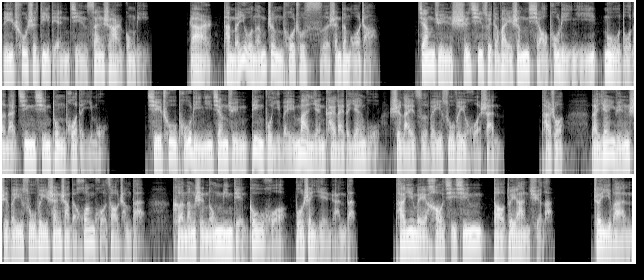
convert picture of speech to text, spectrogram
离出事地点仅三十二公里。然而，他没有能挣脱出死神的魔掌。将军十七岁的外甥小普里尼目睹了那惊心动魄的一幕。起初，普里尼将军并不以为蔓延开来的烟雾是来自维苏威火山。他说：“那烟云是维苏威山上的荒火造成的，可能是农民点篝火不慎引燃的。”他因为好奇心到对岸去了。这一晚，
